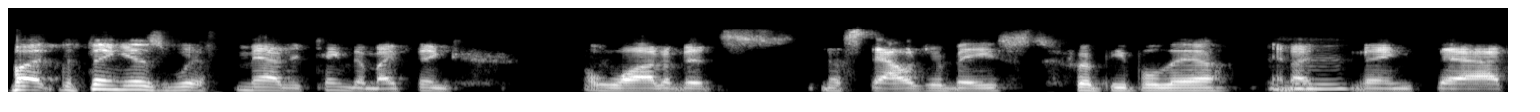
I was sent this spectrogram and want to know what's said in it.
but the thing is with Magic Kingdom, I think a lot of it's nostalgia based for people there. And I Mhm. think that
